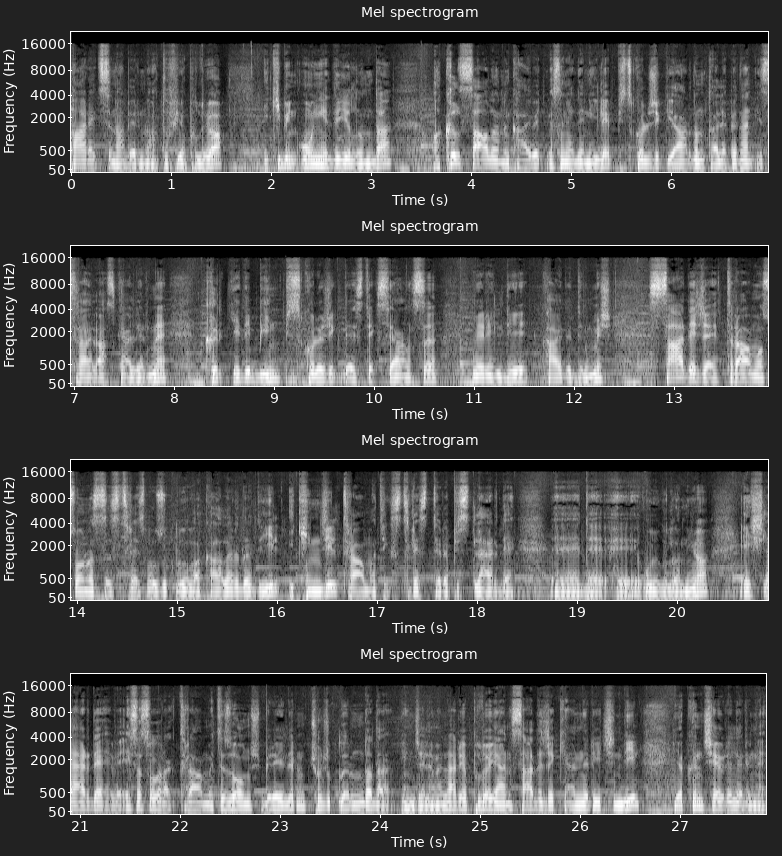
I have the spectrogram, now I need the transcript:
Haaretz Haaretz'in haberine atıf yapılıyor. 2017 yılında akıl sağlığını kaybetmesi nedeniyle psikolojik yardım talep eden İsrail askerlerine 47 bin psikolojik destek seansı verildiği kaydedilmiş. Sadece travma sonrası stres bozukluğu vakaları da değil, ikincil travmatik stres terapistlerde e, de e, uygulanıyor. Eşlerde ve esas olarak travmatize olmuş bireylerin çocuklarında da incelemeler yapılıyor. Yani sadece kendileri için değil, yakın çevrelerini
